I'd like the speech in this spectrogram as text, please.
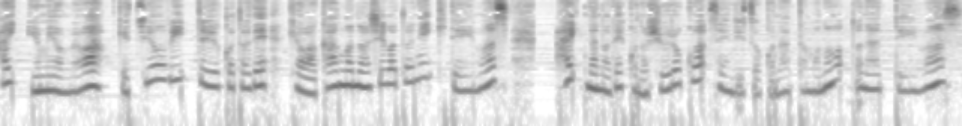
はい、弓嫁は月曜日ということで、今日は看護のお仕事に来ています。はい、なのでこの収録は先日行ったものとなっています。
